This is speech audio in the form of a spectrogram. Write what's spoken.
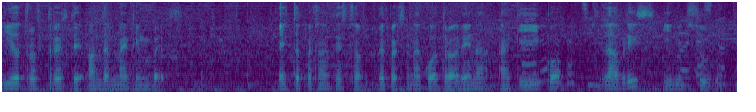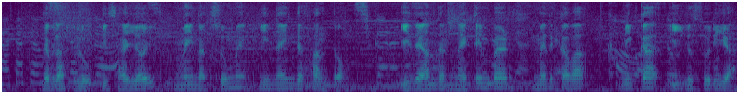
y otros tres de Under Night in estos personajes son de Persona 4 Arena, Akihiko, Labris y Mitsuru, de Blast Blue, Isayoi, Mei y Nine the Phantom, y de Under Night Bird, Merkaba, Mika y Yuzuria.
